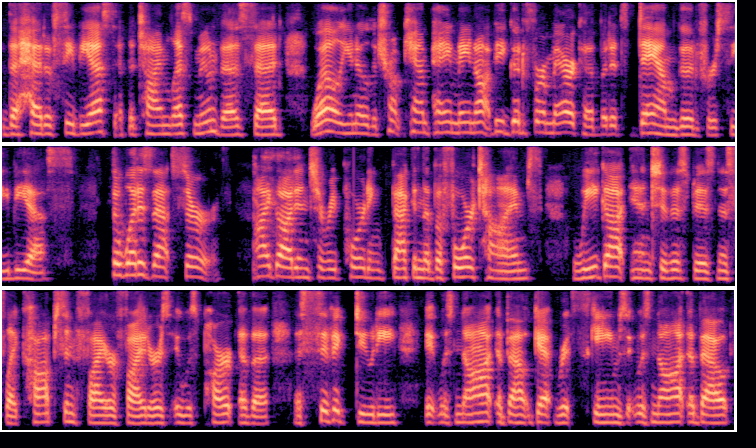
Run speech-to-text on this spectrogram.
the head of CBS at the time, Les Moonves, said, Well, you know, the Trump campaign may not be good for America, but it's damn good for CBS. So, what does that serve? I got into reporting back in the before times. We got into this business like cops and firefighters. It was part of a, a civic duty. It was not about get rich schemes. It was not about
